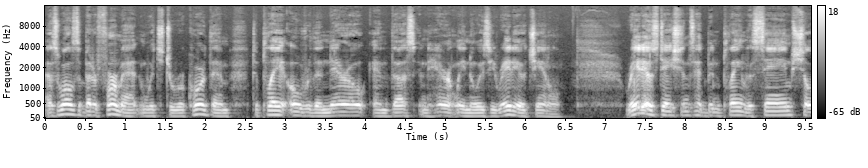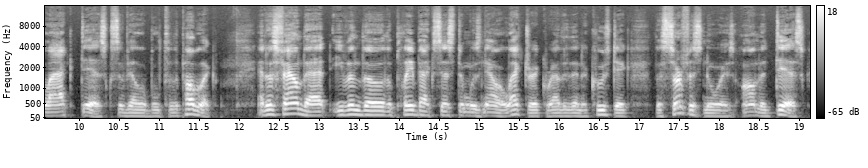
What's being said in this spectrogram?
as well as a better format in which to record them to play over the narrow and thus inherently noisy radio channel. Radio stations had been playing the same shellac discs available to the public and it was found that even though the playback system was now electric rather than acoustic, the surface noise on the disc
